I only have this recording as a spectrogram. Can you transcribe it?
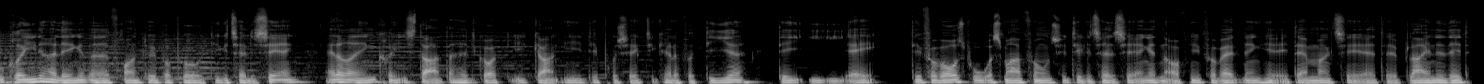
Ukraine har længe været frontløber på digitalisering. Allerede inden krigens start, der havde de godt i gang i det projekt, de kalder for DIA, d -I -A. Det er for vores brug af smartphones i digitalisering af den offentlige forvaltning her i Danmark til at øh, blegne lidt.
